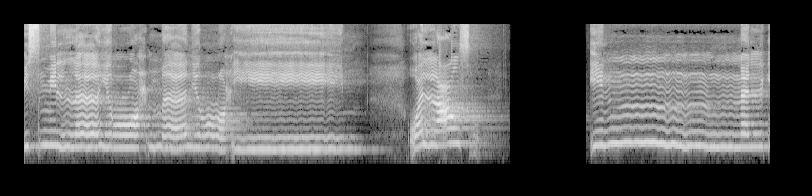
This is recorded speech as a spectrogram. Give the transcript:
بسم الله الرحمن الرحيم. والعصر. إن الإنسان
